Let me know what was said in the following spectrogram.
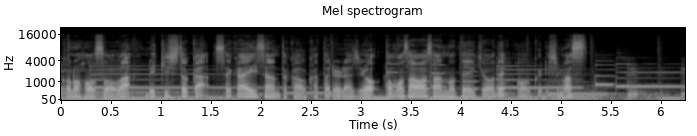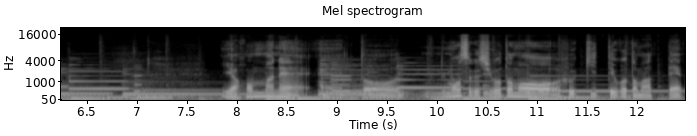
う。この放送は歴史とか世界遺産とかを語るラジオ友沢さんの提供でお送りします。いやほんまねえー、っともうすぐ仕事も復帰っていうこともあって、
